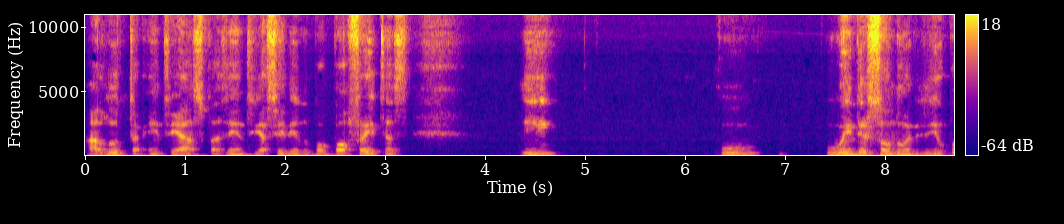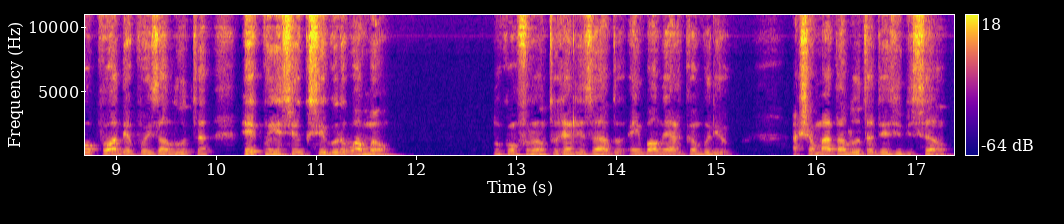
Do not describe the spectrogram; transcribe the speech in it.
a luta, entre aspas, entre a Celino Popó Freitas e o Whindersson Nunes. E o Popó, depois da luta, reconheceu que segurou a mão no confronto realizado em Balneário Camboriú. A chamada luta de exibição,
